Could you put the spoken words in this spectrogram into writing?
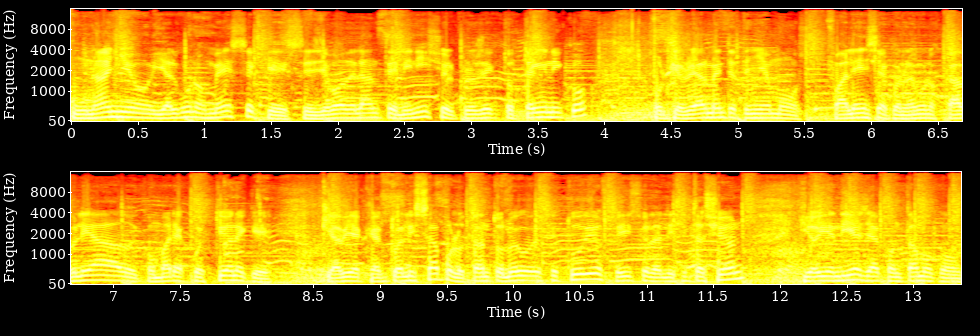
un año y algunos meses que se llevó adelante el inicio del proyecto técnico, porque realmente teníamos falencia con algunos cableados y con varias cuestiones que, que había que actualizar, por lo tanto luego de ese estudio se hizo la licitación y hoy en día ya contamos con,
